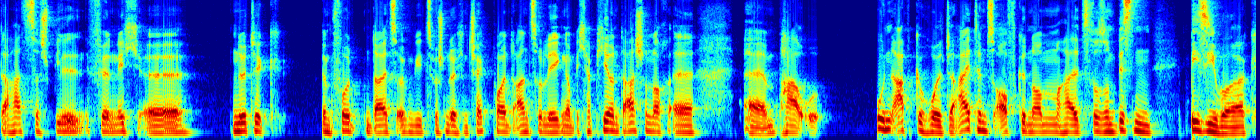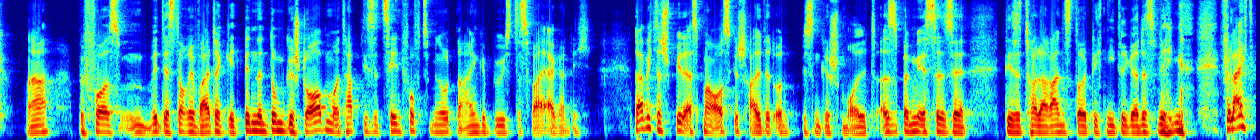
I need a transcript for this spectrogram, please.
Da hat es das Spiel für nicht äh, nötig empfunden, da jetzt irgendwie zwischendurch einen Checkpoint anzulegen, aber ich habe hier und da schon noch äh, äh, ein paar unabgeholte Items aufgenommen, halt so, so ein bisschen Busy Work, ja, bevor es mit der Story weitergeht. Bin dann dumm gestorben und habe diese 10, 15 Minuten eingebüßt. Das war ärgerlich. Da habe ich das Spiel erstmal ausgeschaltet und ein bisschen geschmollt. Also bei mir ist diese, diese Toleranz deutlich niedriger. Deswegen, vielleicht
